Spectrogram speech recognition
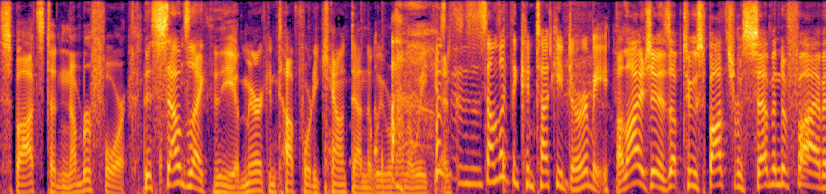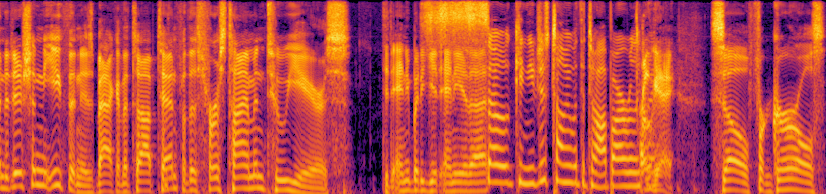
spots to number four. This sounds like the American Top 40 countdown that we were on the weekend. It sounds like the Kentucky Derby. Elijah is up two spots from seven to five. In addition, Ethan is back in the top 10 for this first time in two years. Did anybody get any of that? So, can you just tell me what the top are really quick? Okay. So for girls,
